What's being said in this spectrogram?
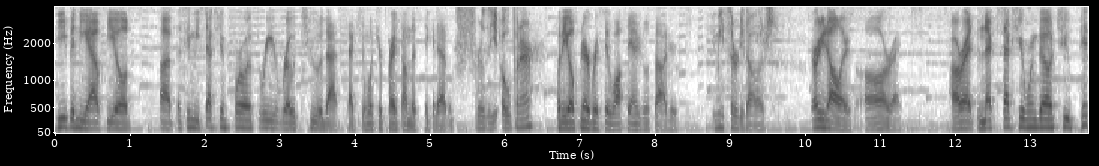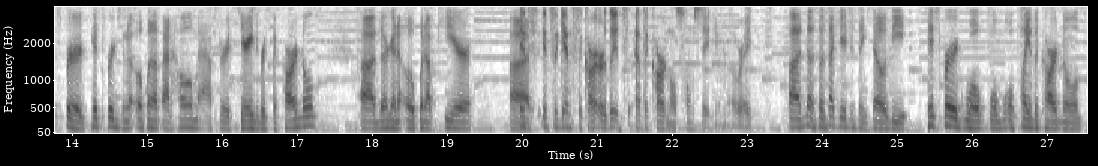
deep in the outfield. Uh, it's gonna be section 403, row two of that section. What's your price on this ticket, Evan? For the opener? For the opener versus the Los Angeles Dodgers. Give me thirty dollars. Thirty dollars. All right. All right, the next section we're going to go to Pittsburgh. Pittsburgh's going to open up at home after a series versus the Cardinals. Uh, they're going to open up here. Uh, it's it's against the car or it's at the Cardinals home stadium though, right? Uh, no, so it's actually interesting. So the Pittsburgh will will, will play the Cardinals.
